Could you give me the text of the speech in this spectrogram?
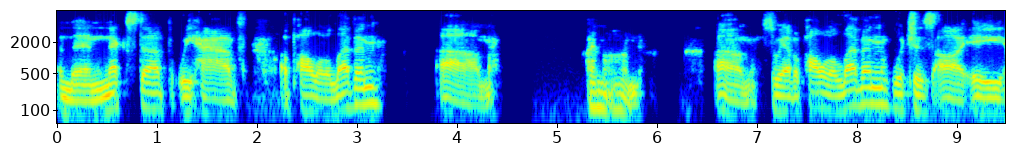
And then next up, we have Apollo 11. Um, I'm on. Um, so we have Apollo 11, which is uh, a.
